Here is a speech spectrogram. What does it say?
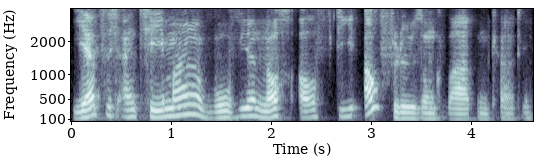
jährt sich ein Thema, wo wir noch auf die Auflösung warten, Kathi.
